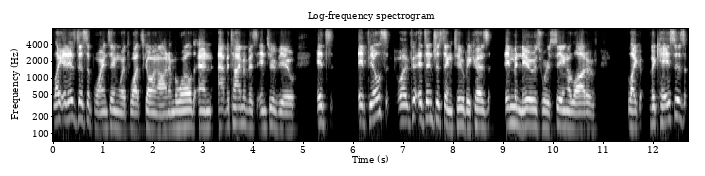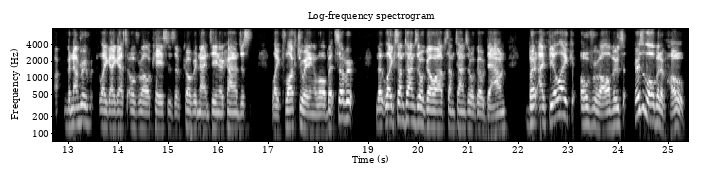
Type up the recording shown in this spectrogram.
like it is disappointing with what's going on in the world. And at the time of this interview, it's it feels well. It's interesting too because in the news we're seeing a lot of like the cases, the number of like I guess overall cases of COVID nineteen are kind of just like fluctuating a little bit. So like sometimes it'll go up, sometimes it'll go down. But I feel like overall there's there's a little bit of hope.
